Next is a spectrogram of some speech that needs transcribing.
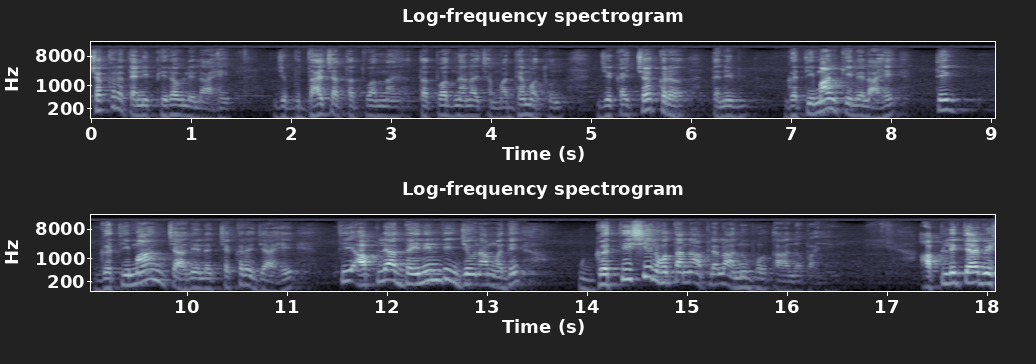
चक्र त्यांनी फिरवलेलं आहे जे बुद्धाच्या तत्वज्ञा तत्त्वज्ञानाच्या माध्यमातून जे काही चक्र त्यांनी गतिमान केलेलं आहे ते गतिमान चाललेलं चक्र जे आहे ती आपल्या दैनंदिन जीवनामध्ये गतिशील होताना आपल्याला अनुभवता आलं पाहिजे. आपले त्या विष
